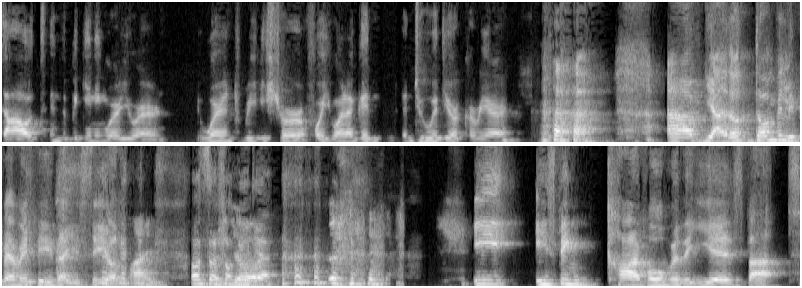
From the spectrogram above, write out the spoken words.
doubt in the beginning where you were weren't really sure of what you want to do with your career? Um, yeah don't, don't believe everything that you see online on social sure. media. It, it's been carved over the years but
